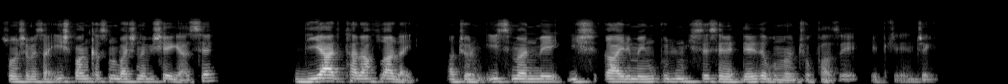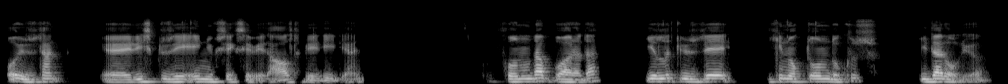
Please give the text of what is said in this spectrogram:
Sonuçta mesela İş Bankası'nın başına bir şey gelse diğer taraflarla atıyorum İsmen ve iş gayrimenkulün hisse senetleri de bundan çok fazla etkilenecek. O yüzden e, risk düzeyi en yüksek seviyede. 6 bile değil yani. Fonda bu arada yıllık %2.19 gider oluyor.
